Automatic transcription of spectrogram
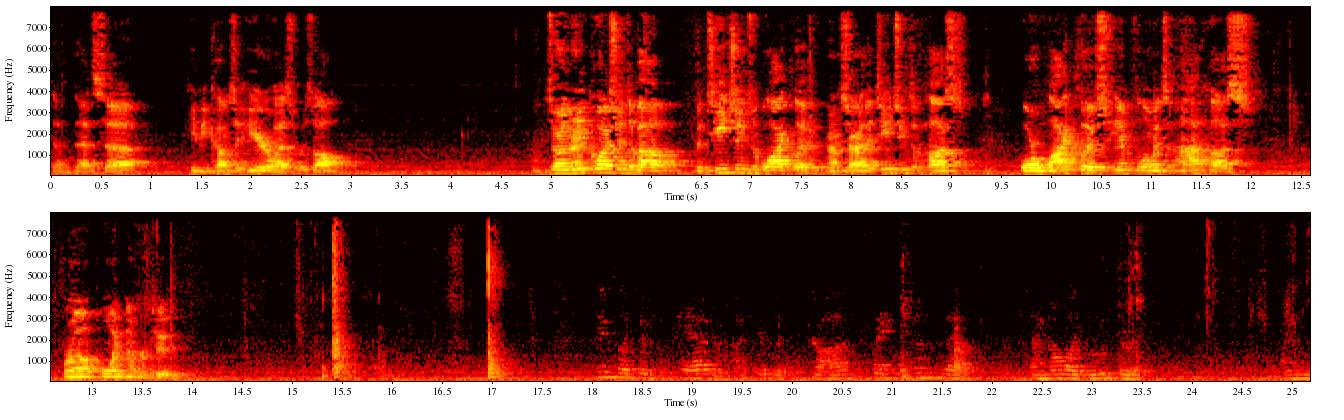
that's uh, he becomes a hero as a result. So, are there any questions about the teachings of Wycliffe? I'm sorry, the teachings of Huss, or Wycliffe's influence on Huss from point number two? Seems like there's a pattern, like is it God sanctioned that, I know like Luther, I mean,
